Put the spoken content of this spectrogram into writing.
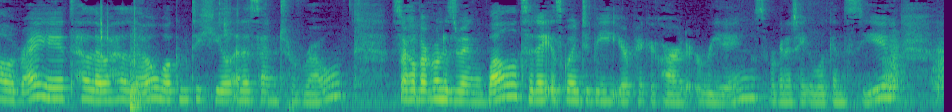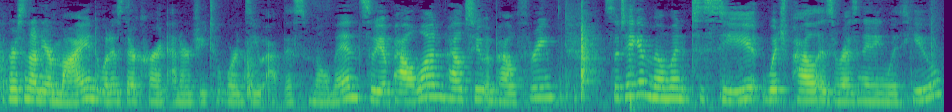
All right, hello, hello. Welcome to Heal and Ascend Tarot. So I hope everyone is doing well. Today is going to be your pick a card reading. So we're going to take a look and see the person on your mind. What is their current energy towards you at this moment? So we have pile one, pile two, and pile three. So take a moment to see which pile is resonating with you.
